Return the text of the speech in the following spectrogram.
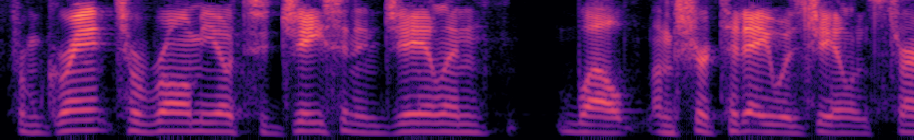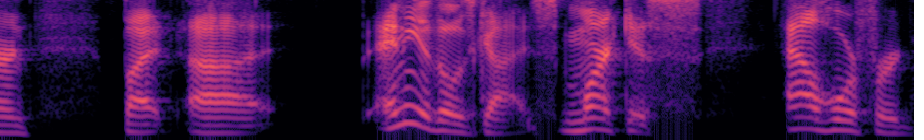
from Grant to Romeo to Jayson and Jaylen, well, I'm sure today was Jaylen's turn, but uh, any of those guys, Marcus, Al Horford,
